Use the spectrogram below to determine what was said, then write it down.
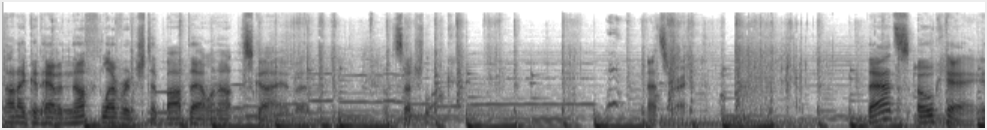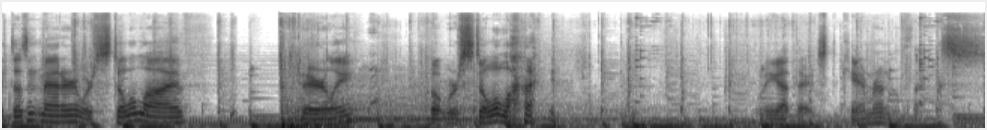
thought I could have enough leverage to bop that one out the sky, but such luck. That's right. That's okay. It doesn't matter. We're still alive. Barely. But we're still alive. what do you got there? Just a camera? No thanks.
